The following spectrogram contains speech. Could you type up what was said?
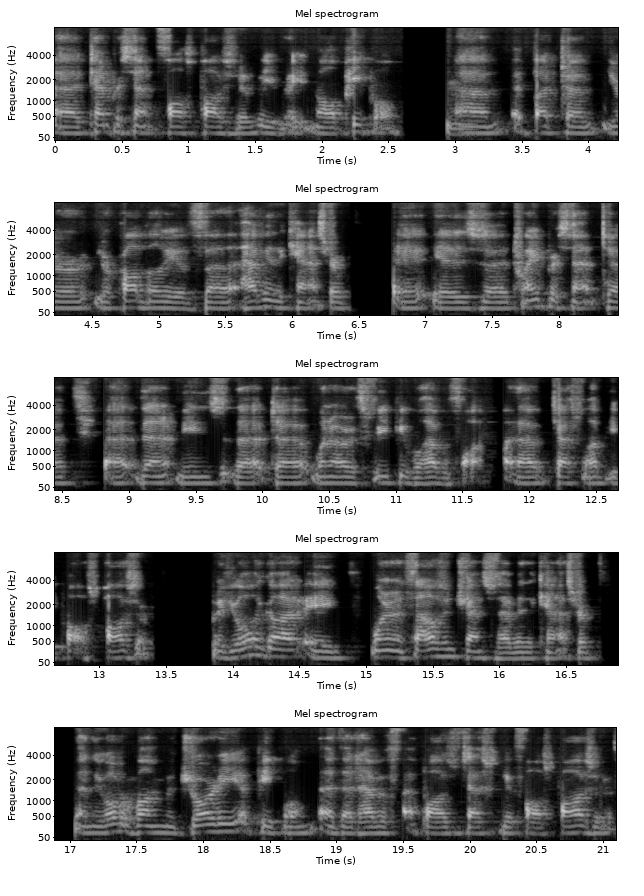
a 10% false positivity rate in all people, mm-hmm. um, but um, your your probability of uh, having the cancer is 20%, then it means that one out of three people have a fa- test will have be false positive. But if you only got a one in a thousand chance of having the cancer, then the overwhelming majority of people uh, that have a, a, positive test will be a false positive.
